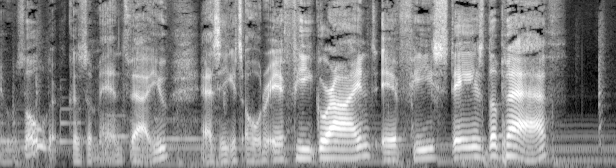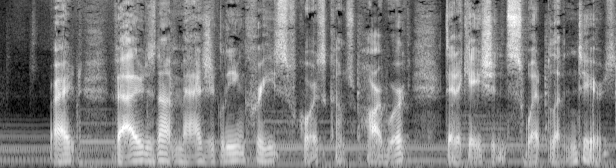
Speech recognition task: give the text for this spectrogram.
who's older. Because a man's value as he gets older, if he grinds, if he stays the path, right? Value does not magically increase. Of course, it comes from hard work, dedication, sweat, blood, and tears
